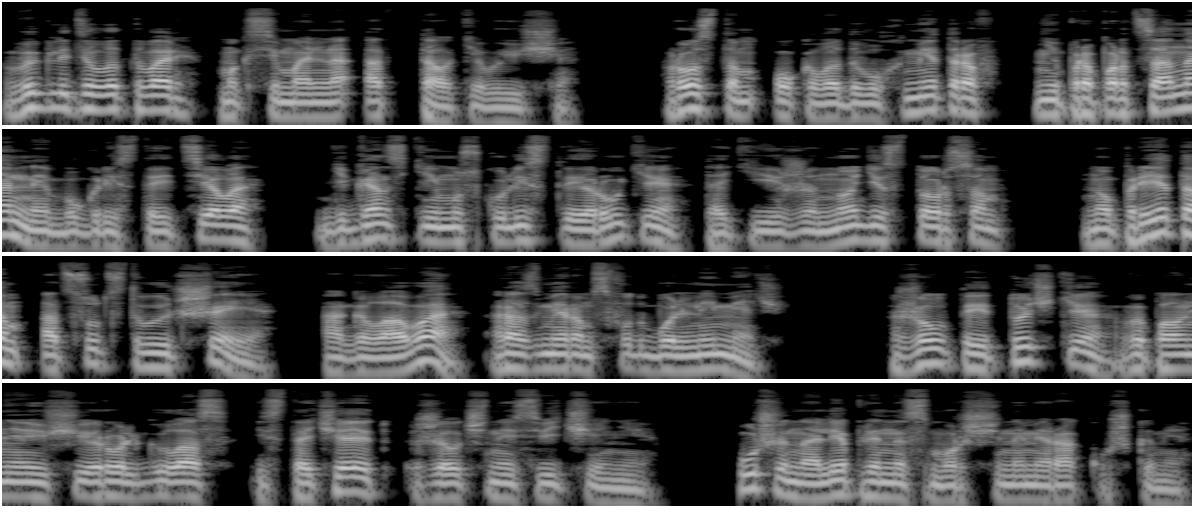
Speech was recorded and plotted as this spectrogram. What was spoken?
Выглядела тварь максимально отталкивающе ростом около двух метров, непропорциональное бугристое тело, гигантские мускулистые руки, такие же ноги с торсом, но при этом отсутствует шея, а голова размером с футбольный мяч. Желтые точки, выполняющие роль глаз, источают желчное свечение. Уши налеплены сморщенными ракушками.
